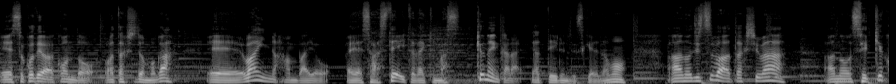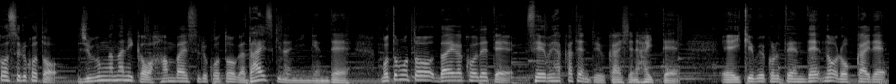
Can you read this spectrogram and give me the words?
えー、そこでは今度私どもが、えー、ワインの販売を、えー、させていただきます。去年からやっているんですけれどもあの実は私はあの接客をすること自分が何かを販売することが大好きな人間でもともと大学を出て西武百貨店という会社に入ってえー、池袋店での6階で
